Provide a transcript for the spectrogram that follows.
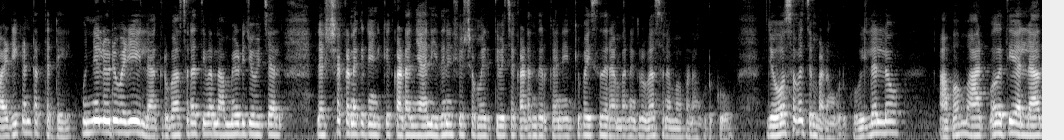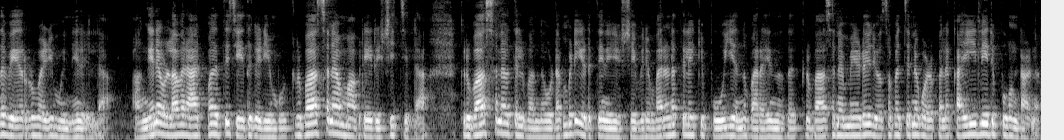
വഴി കണ്ടെത്തട്ടെ? മുന്നിലൊരു വഴിയില്ല. കൃപാസനത്തിൽ വന്ന അമ്മയോട് ചോദിച്ചാൽ ലക്ഷക്കണക്കിന് എനിക്ക് കടം ഞാൻ ഇതിനുശേഷം വരുത്തി വെച്ച കടം തീർക്കാൻ എനിക്ക് പൈസ തരാൻ പറഞ്ഞ കൃപാസനമ്മ പണം കൊടുക്കുമോ ജോസഫച്ചൻ പണം കൊടുക്കുമോ ഇല്ലല്ലോ. അപ്പം ആത്മഹത്യ അല്ലാതെ വേറൊരു വഴി മുന്നിലില്ല. അങ്ങനെയുള്ളവർ ആത്മഹത്യ ചെയ്തു കഴിയുമ്പോൾ കൃപാസന അമ്മ അവരെ രക്ഷിച്ചില്ല. കൃപാസനത്തിൽ വന്ന് ഉടമ്പടി എടുത്തതിന് ശേഷം ഇവർ മരണത്തിലേക്ക് പോയി എന്ന് പറയുന്നത് കൃപാസനമ്മയുടെ ജോസഫ് അച്ഛന്റെ കുഴപ്പമില്ല. കയ്യിലിരിപ്പ് കൊണ്ടാണ്.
